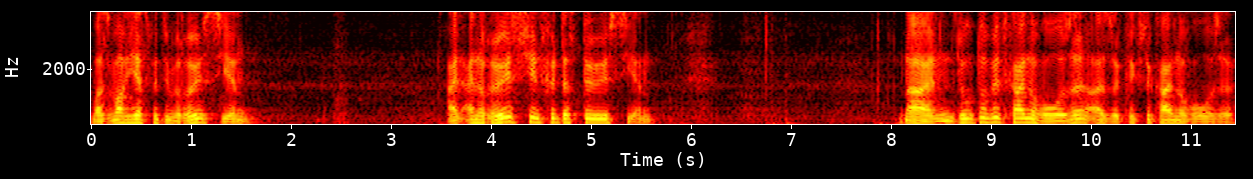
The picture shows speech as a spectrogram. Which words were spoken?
Was mache ich jetzt mit dem Röschen? Ein, ein Röschen für das Döschen. Nein, du, du willst keine Rose, also kriegst du keine Rose.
